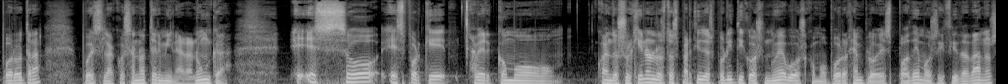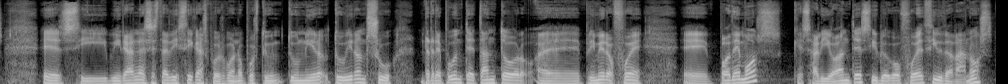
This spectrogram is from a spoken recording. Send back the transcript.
por otra, pues la cosa no terminará nunca. E, eso es porque, a ver, como cuando surgieron los dos partidos políticos nuevos, como por ejemplo es Podemos y Ciudadanos, eh, si miras las estadísticas, pues bueno, pues tuvieron su repunte tanto, eh, primero fue Podemos, que salió antes, y luego fue Ciudadanos.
